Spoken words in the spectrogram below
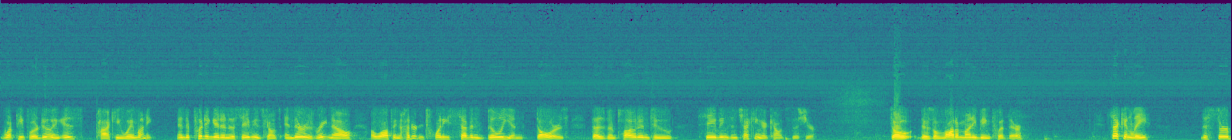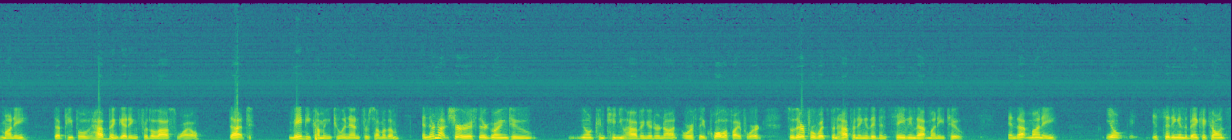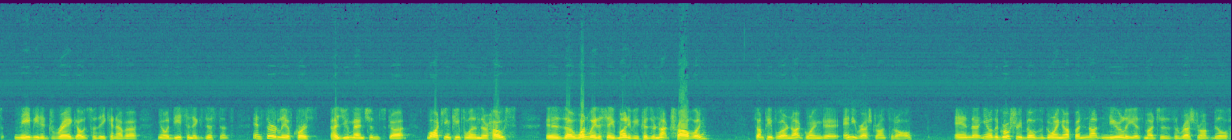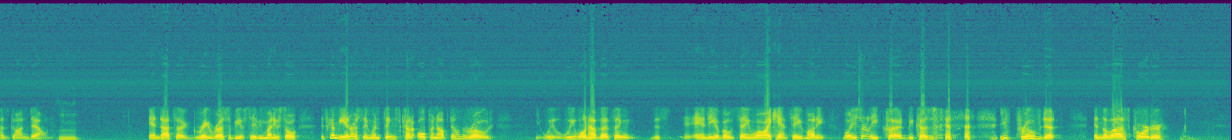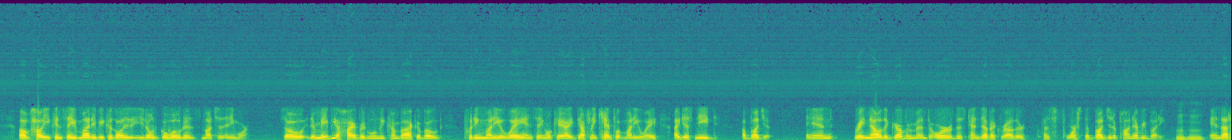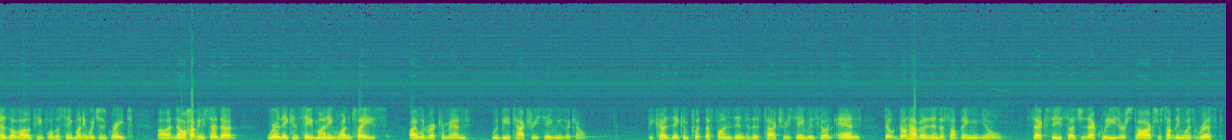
what people are doing is packing away money, and they're putting it into savings accounts. And there is right now a whopping 127 billion dollars that has been plowed into savings and checking accounts this year. So there's a lot of money being put there. Secondly, the CERB money that people have been getting for the last while, that may be coming to an end for some of them and they're not sure if they're going to, you know, continue having it or not, or if they qualify for it. So therefore, what's been happening is they've been saving that money too, and that money, you know, is sitting in the bank accounts maybe to drag out so they can have a you know a decent existence. And thirdly, of course, as you mentioned, Scott, locking people in their house is uh, one way to save money because they're not traveling. Some people are not going to any restaurants at all. And uh, you know the grocery bills are going up, but not nearly as much as the restaurant bill has gone down. Mm. And that's a great recipe of saving money. So it's going to be interesting when things kind of open up down the road. We we won't have that thing, this Andy, about saying, "Well, I can't save money." Well, you certainly could because you've proved it in the last quarter of how you can save money because all you don't go out as much anymore. So there may be a hybrid when we come back about putting money away and saying, okay, I definitely can put money away. I just need a budget. And right now, the government, or this pandemic rather, has forced a budget upon everybody. Mm-hmm. And that has allowed people to save money, which is great. Uh, now, having said that, where they can save money, one place I would recommend would be a tax-free savings account because they can put the funds into this tax-free savings account and don't don't have it into something you know sexy such as equities or stocks or something with risk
